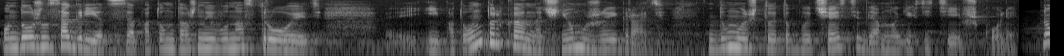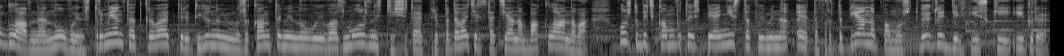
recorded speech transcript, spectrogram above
он должен согреться, потом должны его настроить, и потом только начнем уже играть. Думаю, что это будет счастье для многих детей в школе. Но главное, новые инструменты открывают перед юными музыкантами новые возможности, считает преподаватель Татьяна Бакланова. Может быть, кому-то из пианистов именно это фортепиано поможет выиграть дельфийские игры.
